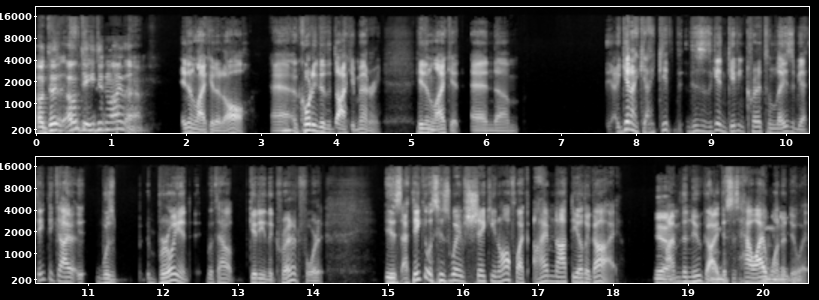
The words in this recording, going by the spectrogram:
Oh, did, oh, he didn't like that. He didn't like it at all, uh, mm-hmm. according to the documentary. He didn't mm-hmm. like it, and um, again, I, I, give this is again giving credit to Lazenby. I think the guy uh, was brilliant without getting the credit for it. Is I think it was his way of shaking off like I'm not the other guy. Yeah, I'm the new guy. Mm-hmm. This is how I want to do it.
